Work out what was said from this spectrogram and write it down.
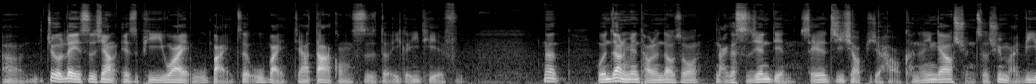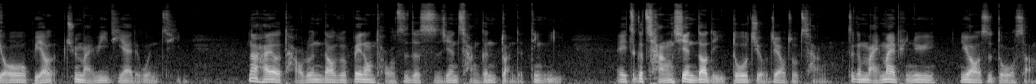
啊就类似像 SPY 五百这五百家大公司的一个 ETF。那文章里面讨论到说，哪个时间点谁的绩效比较好，可能应该要选择去买 VOO，不要去买 VTI 的问题。那还有讨论到说，被动投资的时间长跟短的定义。诶，这个长线到底多久叫做长？这个买卖频率又要是多少？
